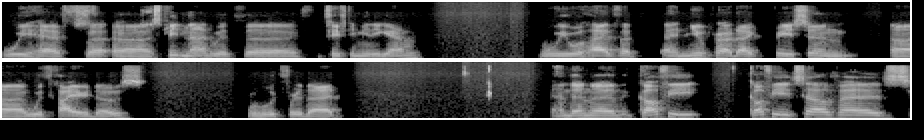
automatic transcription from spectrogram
We have uh, uh, Speednut with uh, 50 milligram. We will have a, a new product pretty soon uh, with higher dose. We'll look for that. And then the coffee, coffee itself has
